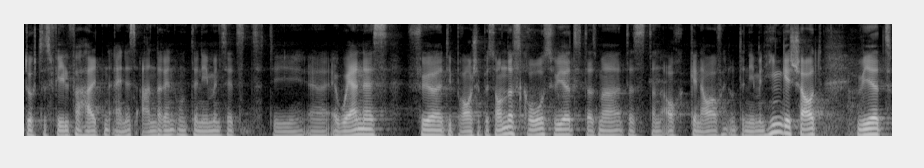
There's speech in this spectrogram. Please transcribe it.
durch das Fehlverhalten eines anderen Unternehmens jetzt die äh, Awareness für die Branche besonders groß wird, dass man das dann auch genau auf ein Unternehmen hingeschaut wird.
